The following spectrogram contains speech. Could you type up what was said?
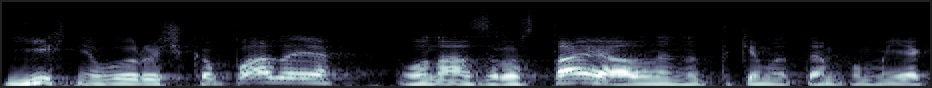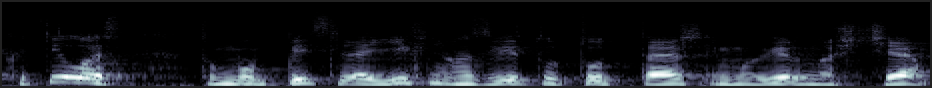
їхня виручка падає, вона зростає, але не такими темпами, як хотілося. Тому після їхнього звіту тут теж, ймовірно, ще.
